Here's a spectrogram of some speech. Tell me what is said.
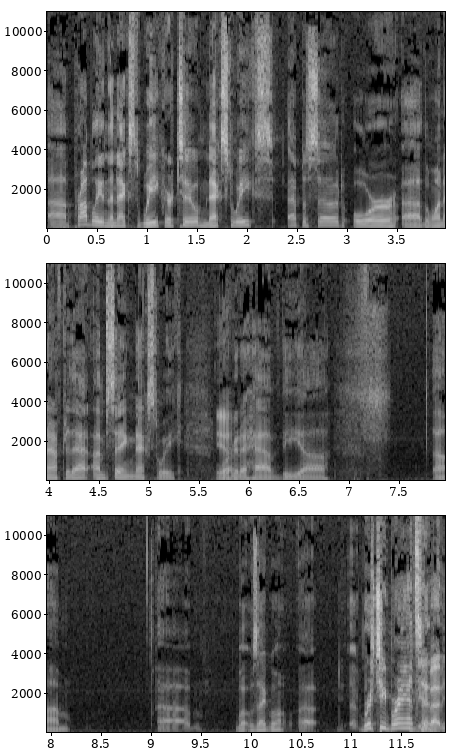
uh, probably in the next week or two, next week's episode or uh, the one after that, I'm saying next week, Yeah. we're going to have the uh, um, um, what was I going? Uh, Richie Branson. About-.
